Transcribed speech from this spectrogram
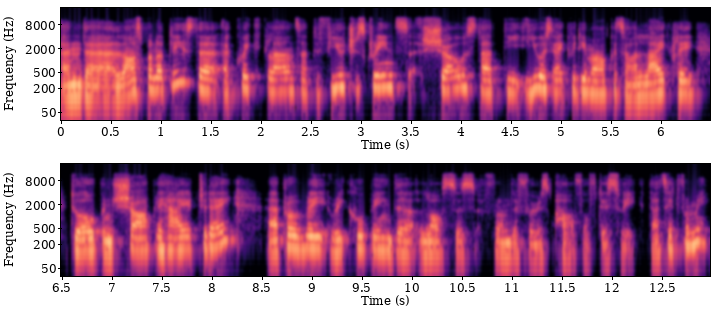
And uh, last but not least, uh, a quick glance at the future screens shows that the US equity markets are likely to open sharply higher today, uh, probably recouping the losses from the first half of this week. That's it from me.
